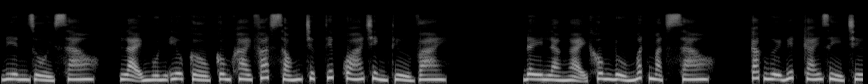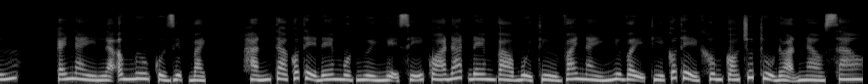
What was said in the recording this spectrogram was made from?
Điên rồi sao, lại muốn yêu cầu công khai phát sóng trực tiếp quá trình thử vai. Đây là ngại không đủ mất mặt sao? Các người biết cái gì chứ? Cái này là âm mưu của Diệp Bạch. Hắn ta có thể đem một người nghệ sĩ quá đát đem vào buổi thử vai này như vậy thì có thể không có chút thủ đoạn nào sao?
